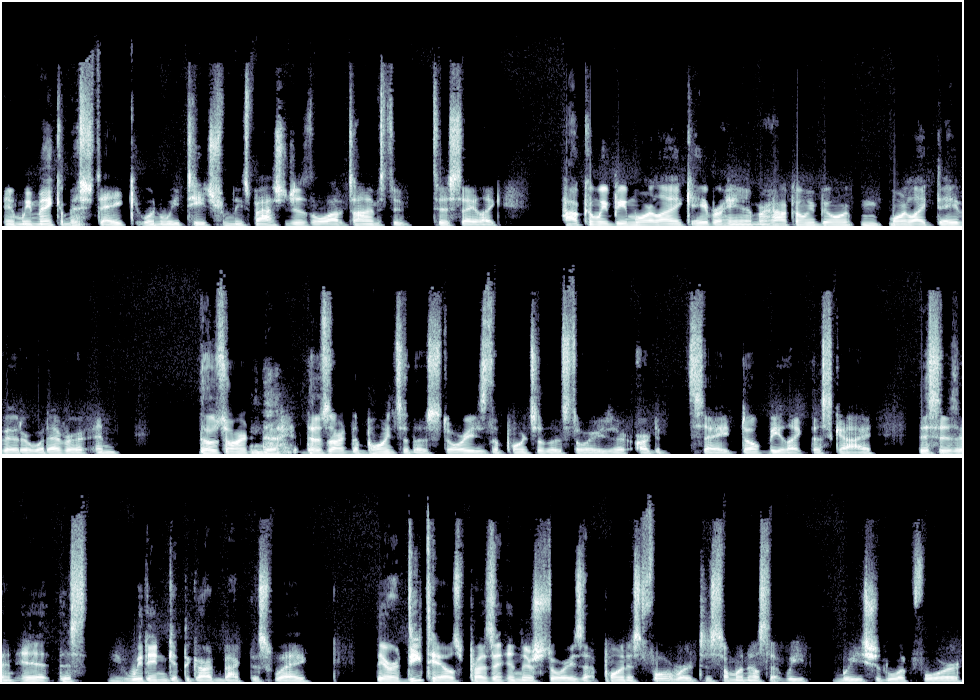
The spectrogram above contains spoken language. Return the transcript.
and we make a mistake when we teach from these passages a lot of times to to say like how can we be more like abraham or how can we be more, like david or whatever and those aren't the those aren't the points of those stories the points of those stories are, are to say don't be like this guy this isn't it this we didn't get the garden back this way there are details present in their stories that point us forward to someone else that we we should look for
